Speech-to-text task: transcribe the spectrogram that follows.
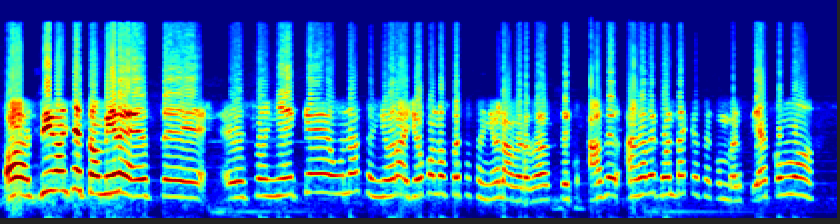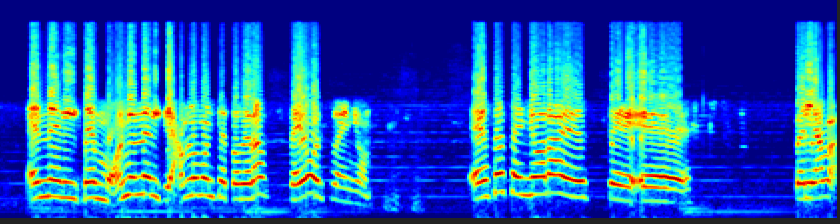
Oh, sí, Don Cheto, mire, este, eh, soñé que una señora, yo conozco a esa señora, ¿verdad? Se, hace, haga de cuenta que se convertía como en el demonio, en el diablo, Don Cheto, era feo el sueño. Esa señora, este, eh, peleaba,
